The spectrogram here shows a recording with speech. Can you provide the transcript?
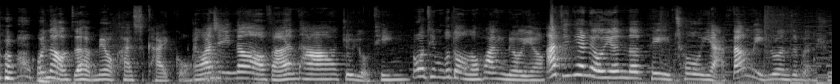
我脑子还没有开始开工，没关系，那反正他就有听，如果听不懂的欢迎留言哦。啊，今天留言的可以抽《亚当理论》这本书，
